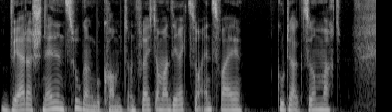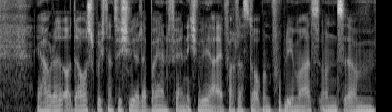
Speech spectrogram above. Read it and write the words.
wer da schnell einen Zugang bekommt und vielleicht auch mal direkt so ein, zwei gute Aktionen macht. Ja, oder daraus spricht natürlich wieder der Bayern-Fan. Ich will ja einfach, dass Dortmund Probleme hat. Und ähm,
